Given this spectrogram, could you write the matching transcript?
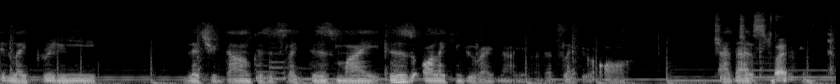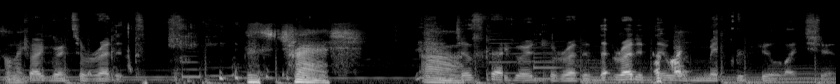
it like really lets you down because it's like this is my this is all I can do right now. You know, that's like your all. That- that's just try, so like try going to Reddit. this is trash. Ah, Just try going to Reddit. That Reddit, they will make you feel like shit.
